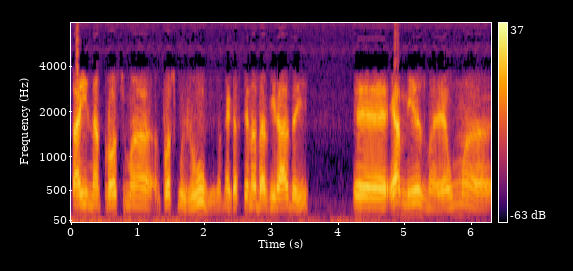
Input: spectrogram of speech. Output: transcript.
sair na próxima próximo jogo, na Mega Sena da virada aí, é, é a mesma, é uma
